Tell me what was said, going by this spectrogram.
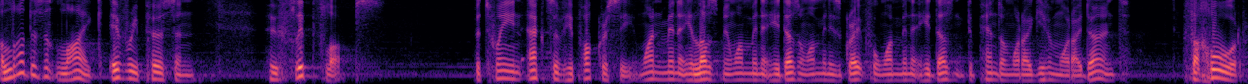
Allah doesn't like every person who flip flops between acts of hypocrisy. One minute he loves me, one minute he doesn't, one minute he's grateful, one minute he doesn't, depend on what I give him, what I don't. Fakhur,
